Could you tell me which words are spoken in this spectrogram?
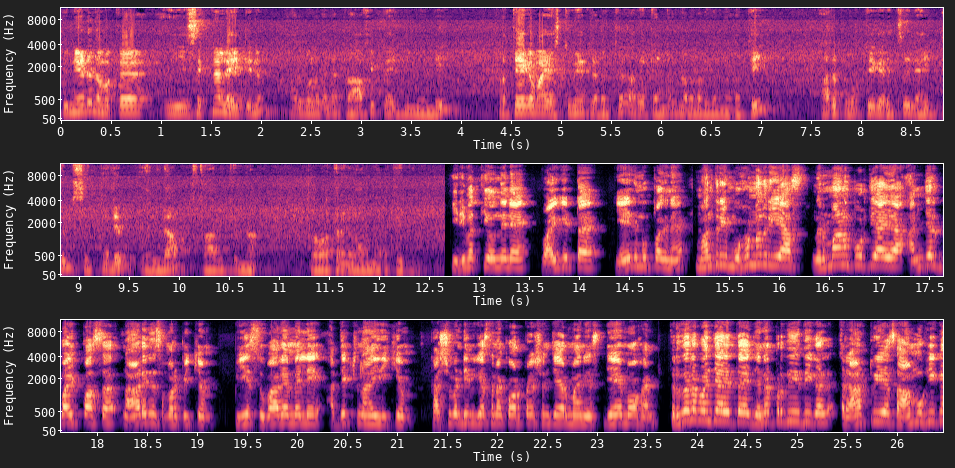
പിന്നീട് നമുക്ക് ഈ സിഗ്നൽ ലൈറ്റിനും അതുപോലെ തന്നെ ട്രാഫിക് ലൈറ്റിനും വേണ്ടി പ്രത്യേകമായ എസ്റ്റിമേറ്റ് എടുത്ത് അത് ടെൻഡർ നടപടികൾ നടത്തി. അത് പൂർത്തീകരിച്ച് ലൈറ്റും സിഗ്നലും എല്ലാം സ്ഥാപിക്കുന്ന പ്രവർത്തനങ്ങളാണ് നടത്തിയിട്ടുള്ളത്. ഇരുപത്തിയൊന്നിന് വൈകിട്ട് ഏഴ് മുപ്പതിന് മന്ത്രി മുഹമ്മദ് റിയാസ് നിർമ്മാണം പൂർത്തിയായ അഞ്ചൽ ബൈപ്പാസ് നാടിന് സമർപ്പിക്കും. P S Subal M L A അധ്യക്ഷനായിരിക്കും. കശുവണ്ടി വികസന കോർപ്പറേഷൻ ചെയർമാൻ എസ് ജയമോഹൻ ത്രിതല പഞ്ചായത്ത് ജനപ്രതിനിധികൾ രാഷ്ട്രീയ സാമൂഹിക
